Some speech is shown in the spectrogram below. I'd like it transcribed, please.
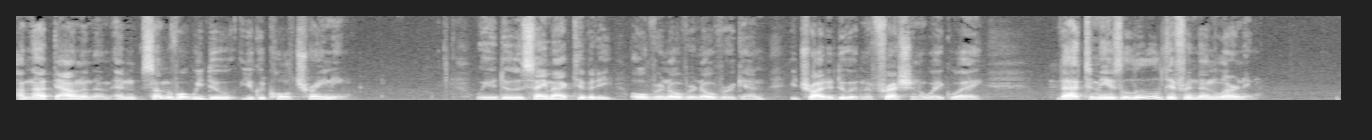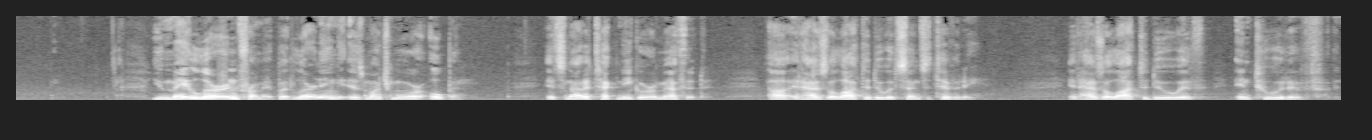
I'm not down in them. And some of what we do, you could call training, where you do the same activity over and over and over again. You try to do it in a fresh and awake way. That to me is a little different than learning. You may learn from it, but learning is much more open. It's not a technique or a method. Uh, it has a lot to do with sensitivity. It has a lot to do with intuitive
